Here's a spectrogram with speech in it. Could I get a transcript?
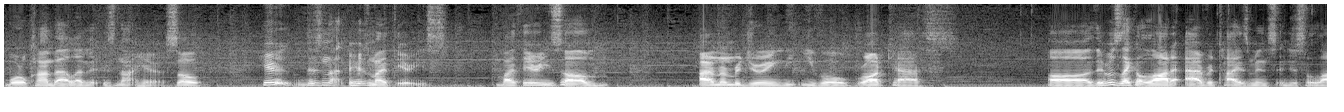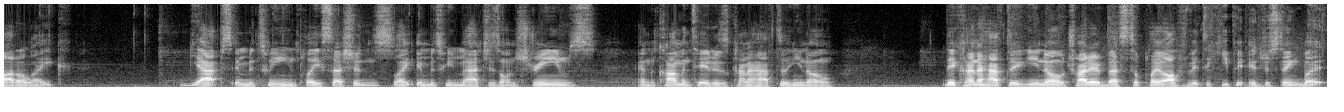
Mortal Kombat 11 is not here. So here this is not here's my theories. My theories um I remember during the Evo broadcast uh there was like a lot of advertisements and just a lot of like gaps in between play sessions, like in between matches on streams, and the commentators kind of have to, you know, they kind of have to, you know, try their best to play off of it to keep it interesting. But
